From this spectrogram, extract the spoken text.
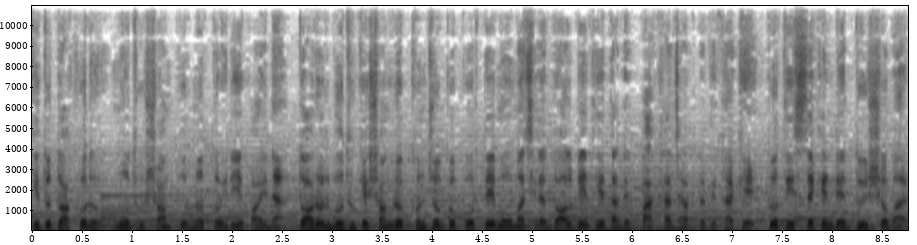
কিন্তু তখনও মধু সম্পূর্ণ তৈরি হয় না। তরল মধুকে সংরক্ষণযোগ্য করতে মৌমাছিরা দল বেঁধে তাদের পাখা ঝাপটাতে থাকে। প্রতি সেকেন্ডে দুইশো বার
